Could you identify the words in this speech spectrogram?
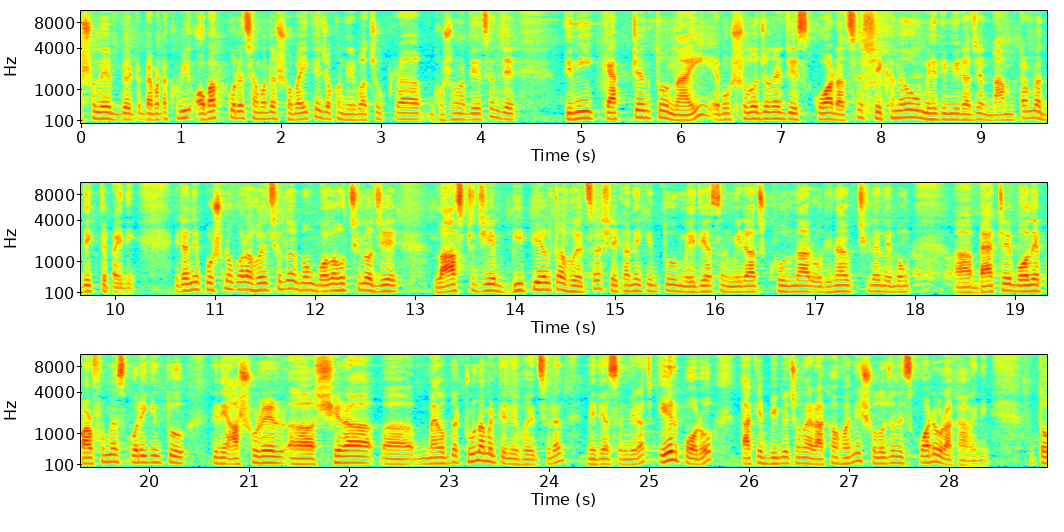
আসলে ব্যাপারটা খুবই অবাক করেছে আমাদের সবাইকে, যখন নির্বাচকরা ঘোষণা দিয়েছেন যে তিনি ক্যাপ্টেন তো নাই এবং ষোলো জনের যে স্কোয়াড আছে, সেখানেও মেহেদি মিরাজের নামটা আমরা দেখতে পাইনি। এটা নিয়ে প্রশ্ন করা হয়েছিল এবং বলা হচ্ছিল যে লাস্ট যে বিপিএলটা হয়েছে, সেখানে কিন্তু মেহেদি হাসান মিরাজ খুলনার অধিনায়ক ছিলেন এবং ব্যাটে, বলে পারফরমেন্স করে কিন্তু তিনি আসরের সেরা ম্যান অফ দ্য টুর্নামেন্ট তিনি হয়েছিলেন মেহেদি হাসান মিরাজ। এরপরও তাকে বিবেচনায় রাখা হয়নি, ষোলো জন স্কোয়াডেও রাখা হয়নি। তো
